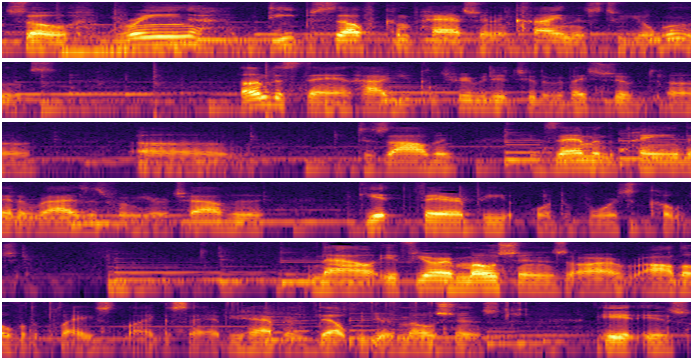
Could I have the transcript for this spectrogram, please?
So bring deep self compassion and kindness to your wounds. Understand how you contributed to the relationship uh, um, dissolving. Examine the pain that arises from your childhood. Get therapy or divorce coaching. Now, if your emotions are all over the place, like I said, if you haven't dealt with your emotions, it is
